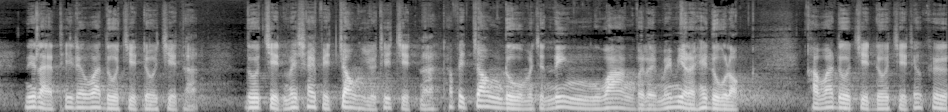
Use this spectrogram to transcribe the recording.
ๆนี่แหละที่เรียกว่าดูจิตดูจิตอะดูจิตไม่ใช่ไปจ้องอยู่ที่จิตนะถ้าไปจ้องดูมันจะนิ่งว่างไปเลย ไม่มีอะไรให้ดูหรอกคำว่าดูจิตดูจิตก็คือ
